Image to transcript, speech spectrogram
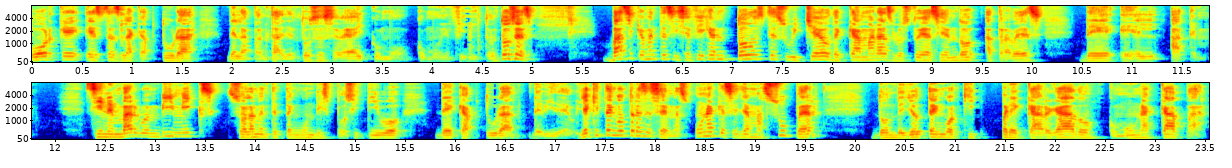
porque esta es la captura de la pantalla. Entonces se ve ahí como, como infinito. Entonces, básicamente si se fijan, todo este switcheo de cámaras lo estoy haciendo a través del ATEM. Sin embargo, en Vimix solamente tengo un dispositivo de captura de video. Y aquí tengo tres escenas. Una que se llama Super, donde yo tengo aquí precargado como una capa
